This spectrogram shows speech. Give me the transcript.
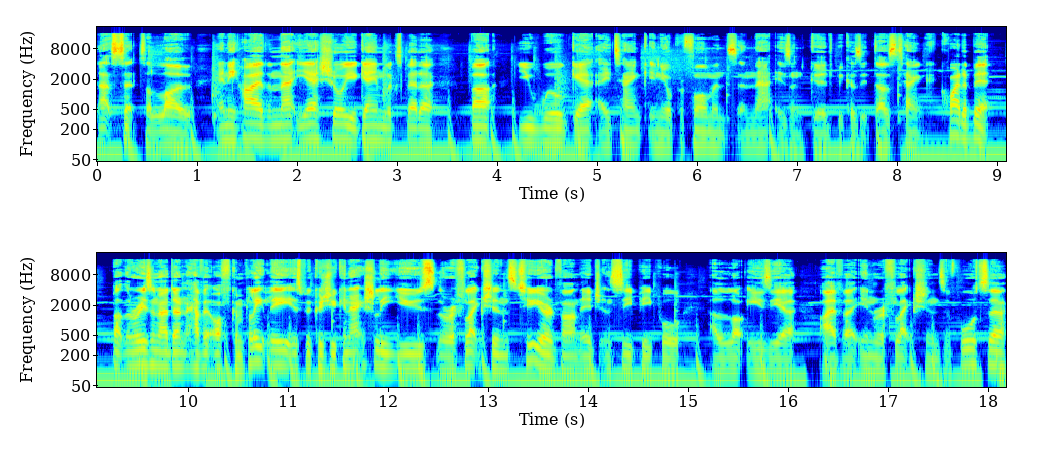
That's set to low. Any higher than that, yeah, sure, your game looks better, but you will get a tank in your performance, and that isn't good because it does tank quite a bit. But the reason I don't have it off completely is because you can actually use the reflections to your advantage and see people a lot easier either in reflections of water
